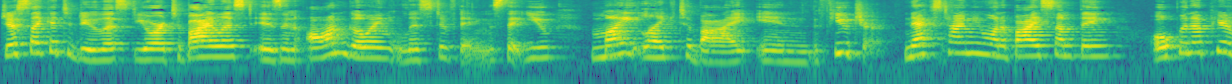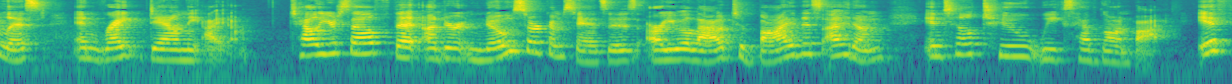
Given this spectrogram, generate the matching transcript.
Just like a to do list, your to buy list is an ongoing list of things that you might like to buy in the future. Next time you want to buy something, open up your list and write down the item. Tell yourself that under no circumstances are you allowed to buy this item until two weeks have gone by. If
